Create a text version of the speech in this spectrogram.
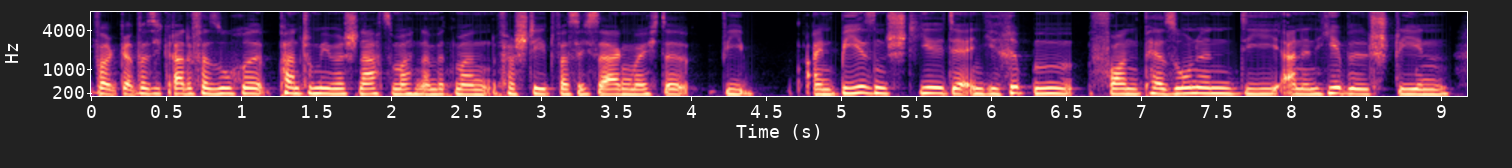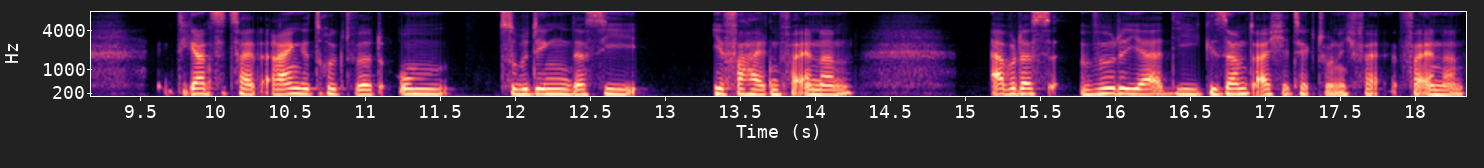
was ich gerade versuche, pantomimisch nachzumachen, damit man versteht, was ich sagen möchte, wie ein Besenstiel, der in die Rippen von Personen, die an den Hebel stehen, die ganze Zeit reingedrückt wird, um zu bedingen, dass sie ihr Verhalten verändern. Aber das würde ja die Gesamtarchitektur nicht ver verändern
